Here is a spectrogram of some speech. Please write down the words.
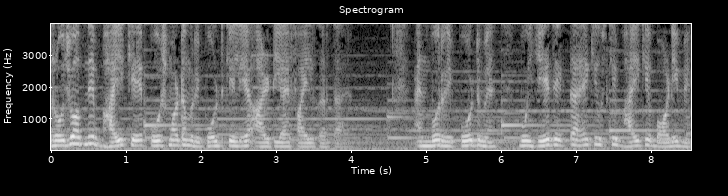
रोजो अपने भाई के पोस्टमार्टम रिपोर्ट के लिए आरटीआई फ़ाइल करता है। एंड वो रिपोर्ट में वो ये देखता है कि उसके भाई के बॉडी में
